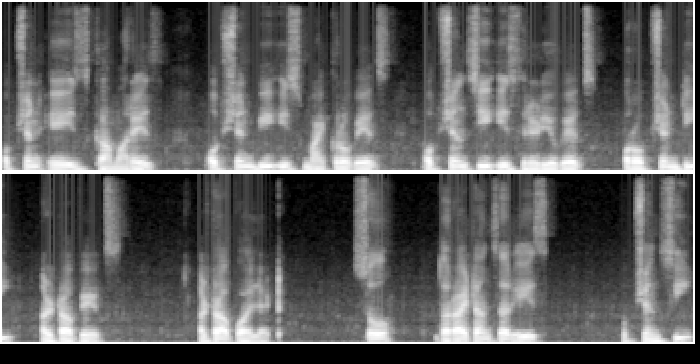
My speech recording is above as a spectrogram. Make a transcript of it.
Option A is gamma rays, option B is microwaves, option C is radio waves or option D ultra waves, ultraviolet. So the right answer is option C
